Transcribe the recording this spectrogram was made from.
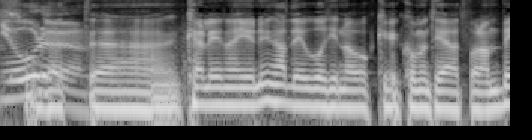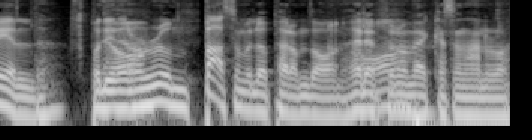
Jo du. Att, uh, Carolina Gynning hade ju gått in och kommenterat våran bild på din Ja. rumpa som vi la upp häromdagen, eller Ja. för någon vecka sedan. Här nu då.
